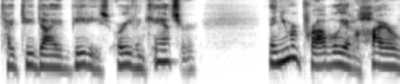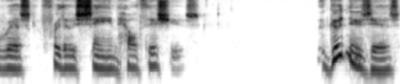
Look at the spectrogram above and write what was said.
type 2 diabetes, or even cancer, then you are probably at a higher risk for those same health issues. The good news is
